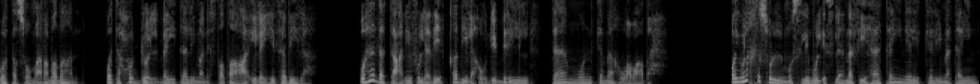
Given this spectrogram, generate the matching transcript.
وتصوم رمضان وتحج البيت لمن استطاع إليه سبيلا. وهذا التعريف الذي قبله جبريل تام كما هو واضح. ويلخص المسلم الإسلام في هاتين الكلمتين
